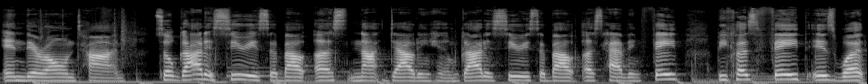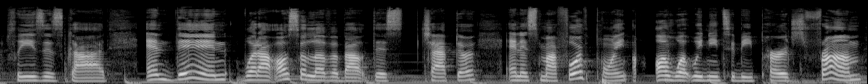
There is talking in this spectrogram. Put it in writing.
in their own time. So, God is serious about us not doubting Him. God is serious about us having faith because faith is what pleases God. And then, what I also love about this chapter, and it's my fourth point on what we need to be purged from,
